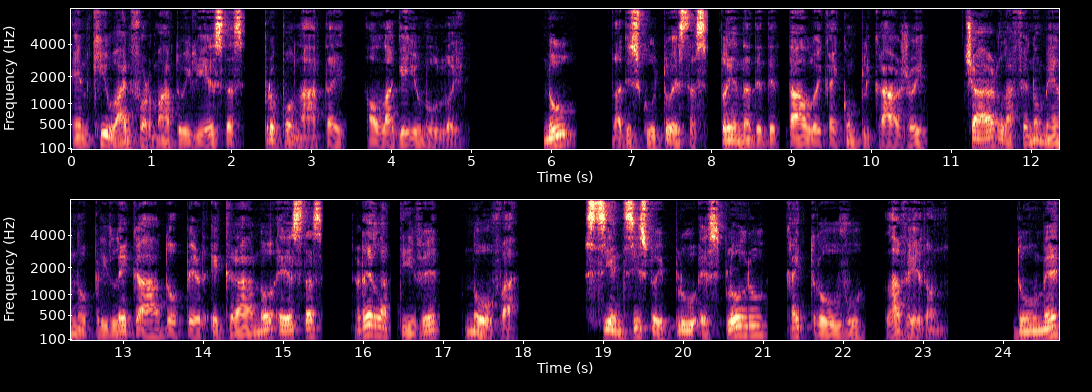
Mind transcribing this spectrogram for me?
en kiu ein formato ili estas proponataj al la gejunuloj. Nu, la discuto estas plena de detaloj cae complicajoi, char la fenomeno pri legado per ecrano estas relative nova. Sciencistoi plu esploru cae trovu la veron. Dume,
